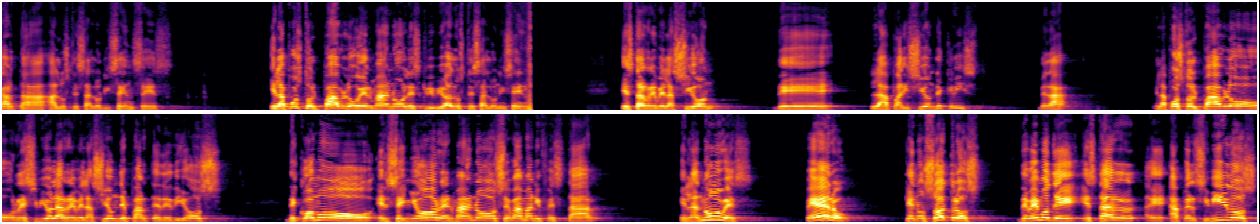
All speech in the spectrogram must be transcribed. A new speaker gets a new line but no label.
carta a los tesalonicenses, el apóstol Pablo, hermano, le escribió a los tesalonicenses esta revelación de la aparición de Cristo, ¿verdad? El apóstol Pablo recibió la revelación de parte de Dios de cómo el Señor, hermano, se va a manifestar en las nubes, pero que nosotros debemos de estar eh, apercibidos,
